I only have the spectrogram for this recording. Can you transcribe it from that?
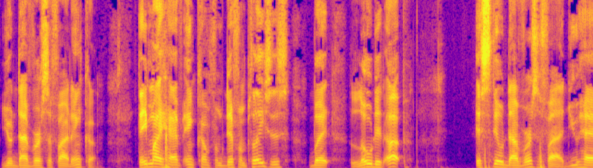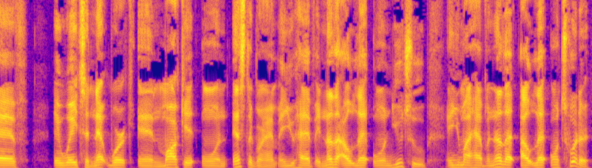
your diversified income. They might have income from different places, but loaded up is still diversified. You have a way to network and market on Instagram and you have another outlet on YouTube and you might have another outlet on Twitter.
